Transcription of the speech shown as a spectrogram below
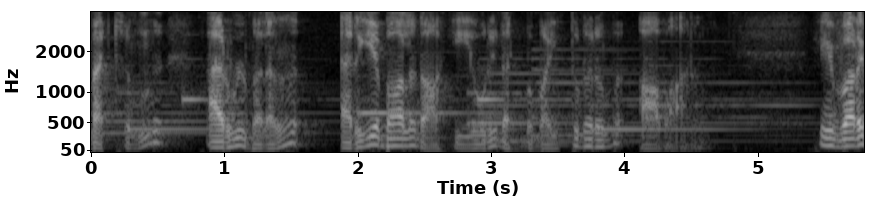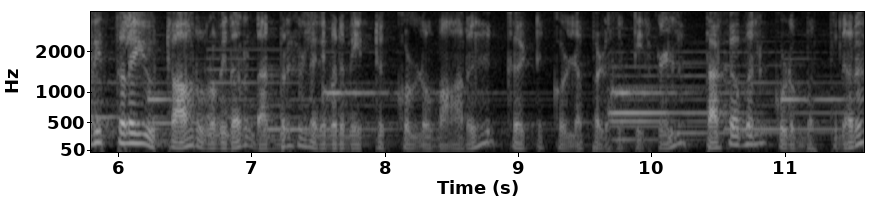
மற்றும் அருள்மலர் அரியபாலன் ஆகியோரின் அன்பு மைத்துனரும் ஆவார். இவ்வரவித்தலை உற்றார் உறவினர் நண்பர்கள் அனைவரும் ஏற்றுக்கொள்ளுமாறு கேட்டுக்கொள்ளப்படுகின்றீர்கள். தகவல் குடும்பத்தினர்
